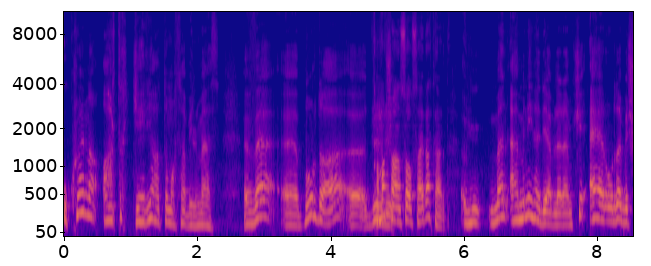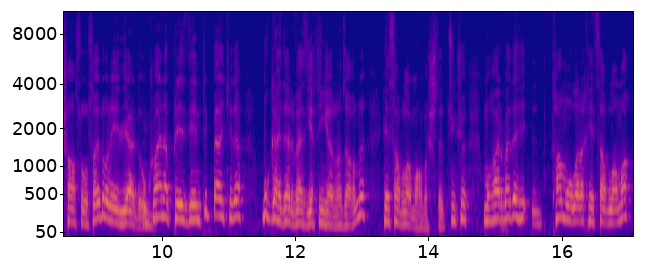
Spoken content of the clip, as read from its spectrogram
Ukrayna artıq geri addım ata bilməz və e, burada e, düzdür. Amma şansı olsaydı atardı. Mən əminliklə deyə bilərəm ki, əgər orada bir şans olsaydı onu eləyərdi. Hı. Ukrayna prezidenti bəlkə də bu qədər vəziyyətin yaranacağını hesablamamışdı. Çünki müharibədə tam olaraq hesablamaq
